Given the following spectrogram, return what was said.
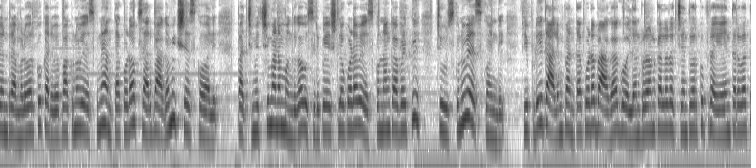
రెండు రెమ్మల వరకు కరివేపాకును వేసుకుని అంతా కూడా ఒకసారి బాగా మిక్స్ చేసుకోవాలి. పచ్చిమిర్చి మనం ముందుగా ఉసిరి పేస్ట్లో కూడా వేసుకున్నాం కాబట్టి చూసుకుని వేసుకోండి. ఇప్పుడు ఈ తాలింపు అంతా కూడా బాగా గోల్డెన్ బ్రౌన్ కలర్ వచ్చేంత వరకు ఫ్రై అయిన తర్వాత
